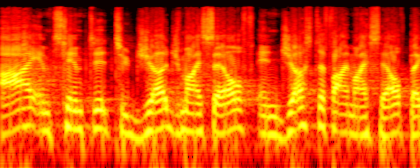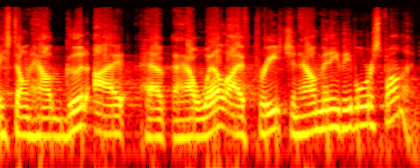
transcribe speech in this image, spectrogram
I am tempted to judge myself and justify myself based on how good I have, how well I've preached and how many people respond.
